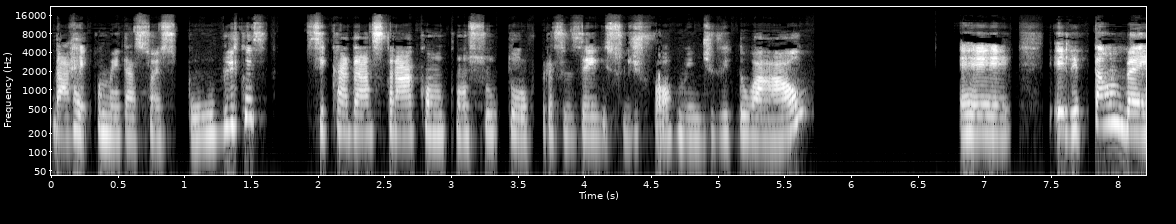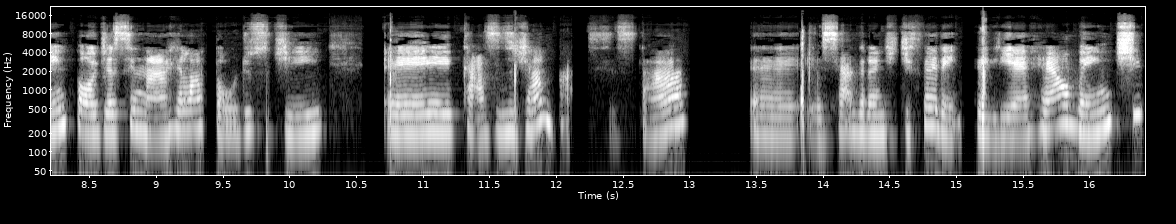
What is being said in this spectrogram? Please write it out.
dar recomendações públicas, se cadastrar como consultor para fazer isso de forma individual, é, ele também pode assinar relatórios de é, de análise, tá? É, essa é a grande diferença. Ele é realmente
